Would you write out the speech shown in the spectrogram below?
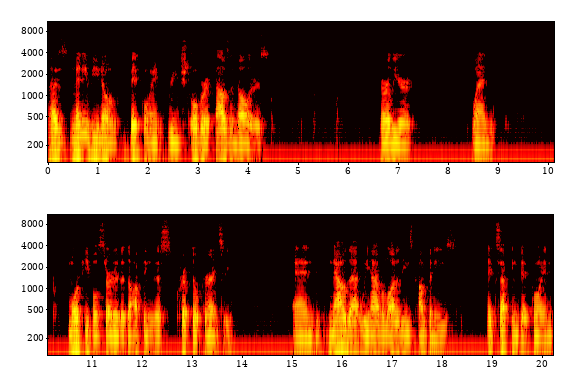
As many of you know, Bitcoin reached over a thousand dollars earlier when more people started adopting this cryptocurrency. And now that we have a lot of these companies accepting Bitcoin,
